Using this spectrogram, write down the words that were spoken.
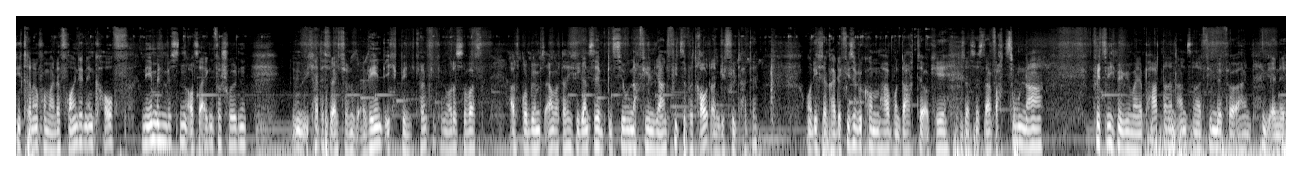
die Trennung von meiner Freundin in Kauf nehmen müssen aus Eigenverschulden. Ich hatte es vielleicht schon erwähnt, ich bin nicht fremdgegangen oder sowas. Das Problem ist einfach, dass ich die ganze Beziehung nach vielen Jahren viel zu vertraut angefühlt hatte. Und ich dann kalte Füße bekommen habe und dachte, okay, das ist einfach zu nah. Fühlt sich nicht mehr wie meine Partnerin an, sondern vielmehr für ein, wie eine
